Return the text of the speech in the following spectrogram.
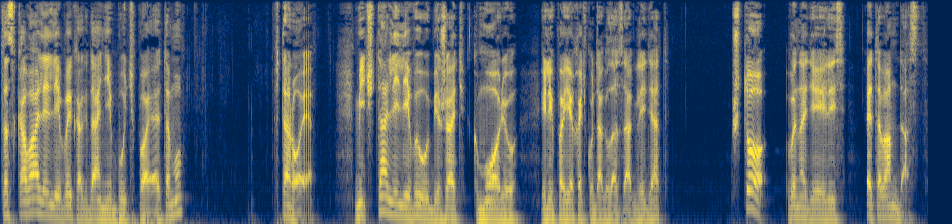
Тосковали ли вы когда-нибудь по этому? Второе. Мечтали ли вы убежать к морю или поехать, куда глаза глядят? Что, вы надеялись, это вам даст?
